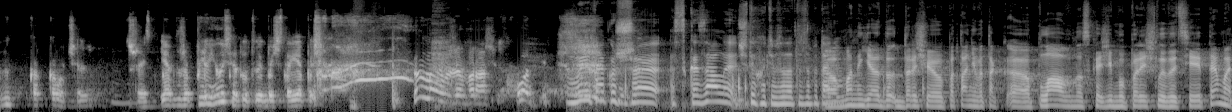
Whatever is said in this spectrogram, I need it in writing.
Ну кор- коротше, жесть. Я вже плююся тут, вибачте, я починаю. Ну, вже враж входить. Ви також е, сказали, чи ти хотів задати Е, В запитання? мене є до, до речі питання. Ви так е, плавно, скажімо, перейшли до цієї теми.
